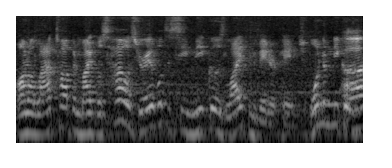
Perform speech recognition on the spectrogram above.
On a laptop in Michael's house, you're able to see Niko's Life Invader page. One of Niko's Ah.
